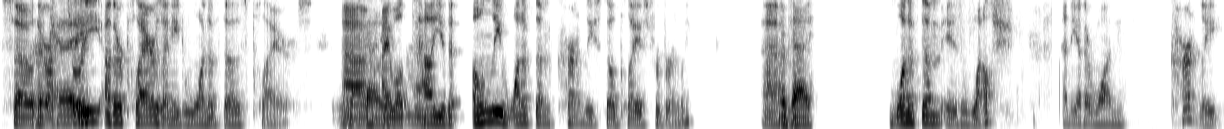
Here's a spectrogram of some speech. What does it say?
So there Okay. are three other players. I need one of those players. Um, I will uh, tell you that only one of them currently still plays for Burnley. Um, Okay. One of them is Welsh, and the other one currently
